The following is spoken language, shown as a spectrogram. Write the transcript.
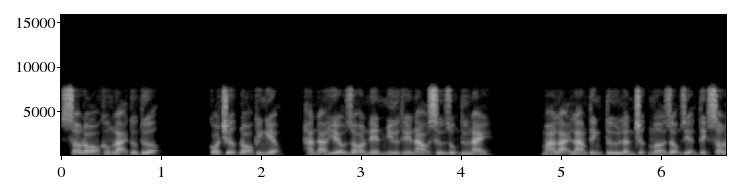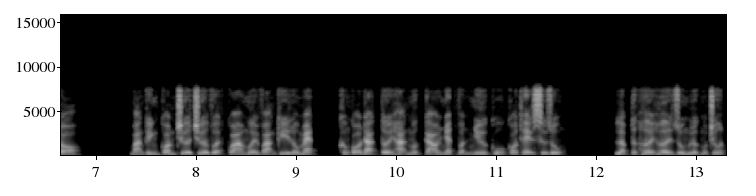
Sau đó không lại tưởng tượng, có trước đó kinh nghiệm, hắn đã hiểu rõ nên như thế nào sử dụng thứ này mà lại lam tinh từ lần trước mở rộng diện tích sau đó. Bán kính còn chưa chưa vượt qua mười vạn km không có đạt tới hạn mức cao nhất vẫn như cũ có thể sử dụng. Lập tức hơi hơi dùng lực một chút.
